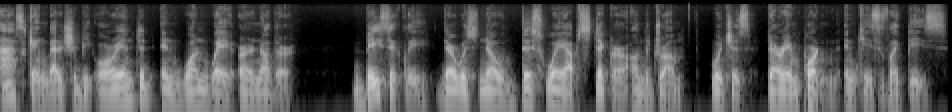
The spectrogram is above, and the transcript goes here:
asking that it should be oriented in one way or another. Basically, there was no this way up sticker on the drum, which is very important in cases like these.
